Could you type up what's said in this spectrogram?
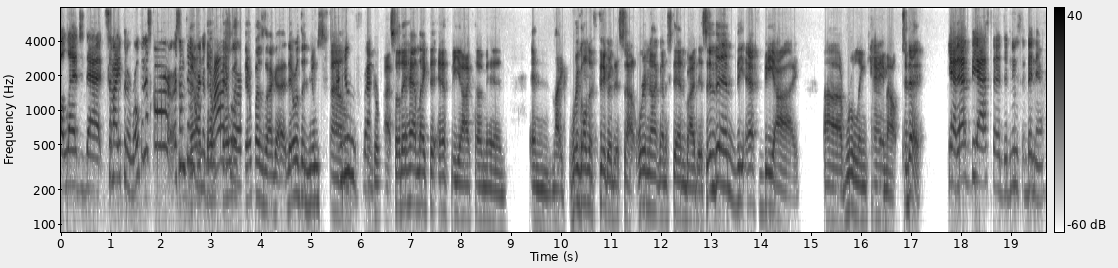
alleged that somebody put a rope in his car or something, or in the there, garage, there was, or there was there was a noose a found news. in the garage. So they had like the FBI come in and like we're going to figure this out. We're not going to stand by this. And then the FBI uh, ruling came out today. Yeah, the FBI said the news had been there.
